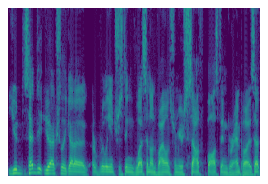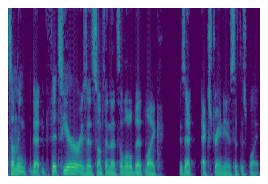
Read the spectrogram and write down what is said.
You said that you actually got a, a really interesting lesson on violence from your South Boston grandpa. Is that something that fits here, or is it something that's a little bit like is that extraneous at this point?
